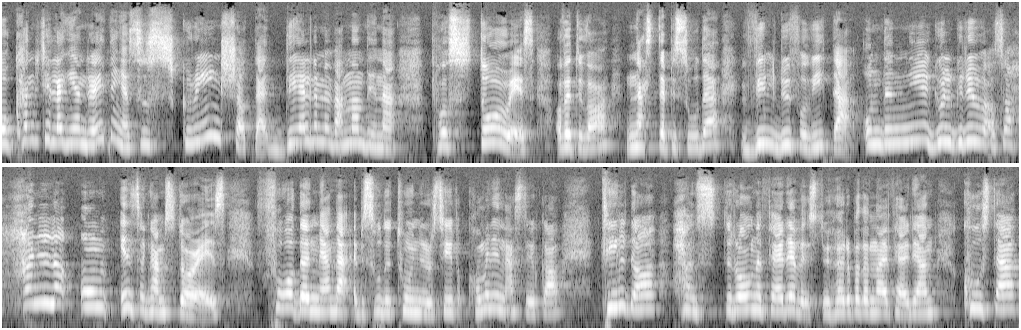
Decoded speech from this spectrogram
Og kan du ikke legge igjen ratingen, så screenshot det. Del det med vennene dine på stories. Og vet du hva? Neste episode vil du få vite om den nye gullgruva som handler om Instagram stories. Få den med deg. Episode 207 kommer i neste uke. Til da, ha en strålende ferie hvis du hører på denne ferien. Kos deg,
